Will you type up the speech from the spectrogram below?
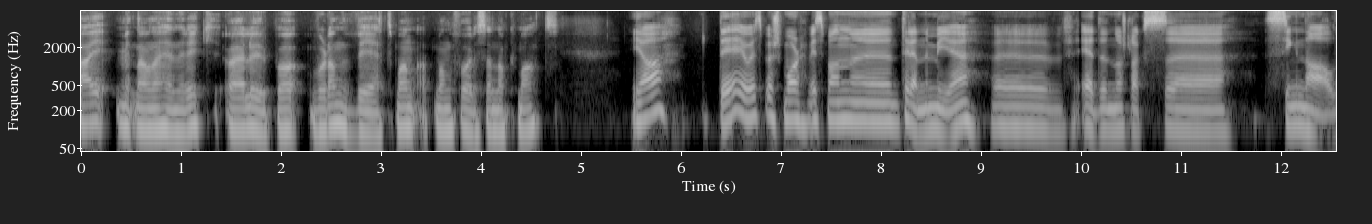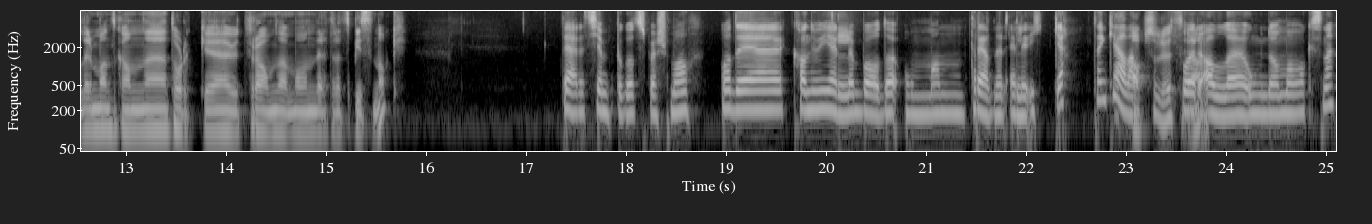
Hei, mitt navn er Henrik, og jeg lurer på hvordan vet man at man får i seg nok mat? Ja, det er jo et spørsmål. Hvis man uh, trener mye, uh, er det noen slags uh, signaler man kan tolke ut fra om man rett og slett spiser nok? Det er et kjempegodt spørsmål. Og det kan jo gjelde både om man trener eller ikke, tenker jeg da. Absolutt, For ja. alle ungdom og voksne.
